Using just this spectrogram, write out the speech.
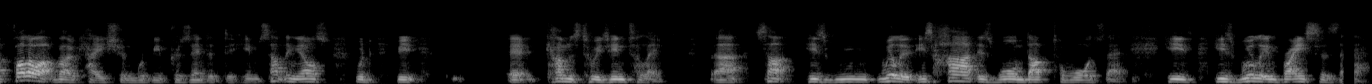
a follow-up vocation would be presented to him. Something else would be uh, comes to his intellect. Uh, so his will, his heart is warmed up towards that. His his will embraces that.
